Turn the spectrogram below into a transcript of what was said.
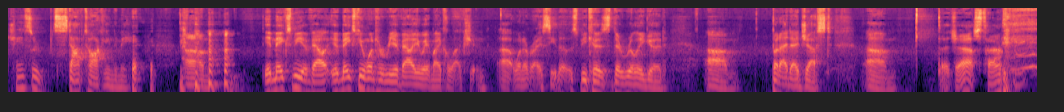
Chancellor, stop talking to me. Um, it makes me eval- It makes me want to reevaluate my collection uh, whenever I see those because they're really good. Um, but I digest. Um, Digest, huh?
